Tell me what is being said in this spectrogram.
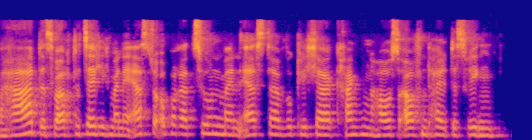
hart. Das war auch tatsächlich meine erste Operation, mein erster wirklicher Krankenhausaufenthalt. Deswegen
